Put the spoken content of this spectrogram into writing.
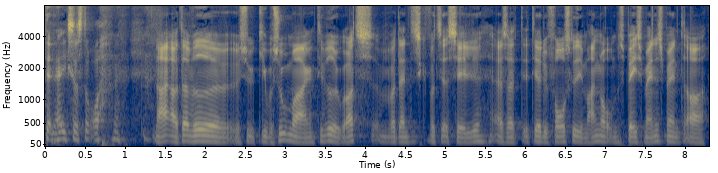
den er ikke så stor. Nej, og der ved, hvis vi kigger på supermarkedet, de ved jo godt, hvordan de skal få til at sælge. Altså, det, det har du forsket i mange år med space management, og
